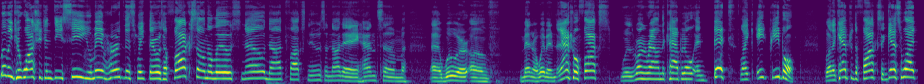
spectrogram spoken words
Moving to Washington, D.C., you may have heard this week there was a fox on the loose. No, not Fox News, and not a handsome uh, wooer of men or women. An actual fox was running around the Capitol and bit like eight people. Well, they captured the fox, and guess what?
